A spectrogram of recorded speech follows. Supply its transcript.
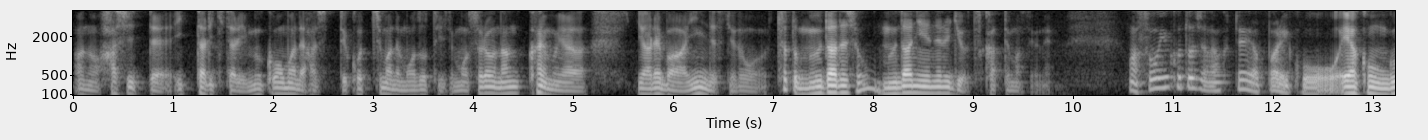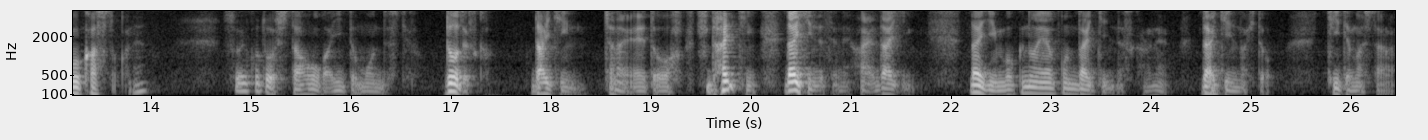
あの走って行ったり来たり向こうまで走ってこっちまで戻ってきてもうそれを何回もややればいいんですけどちょっと無駄でしょ？無駄にエネルギーを使ってますよね。まあそういうことじゃなくてやっぱりこうエアコン動かすとかねそういうことをした方がいいと思うんですけど。どうですか？代金じゃないえっ、ー、と代金代金ですよね。はい代金代金僕のエアコン代金ですからね。代金の人。聞いてましたら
